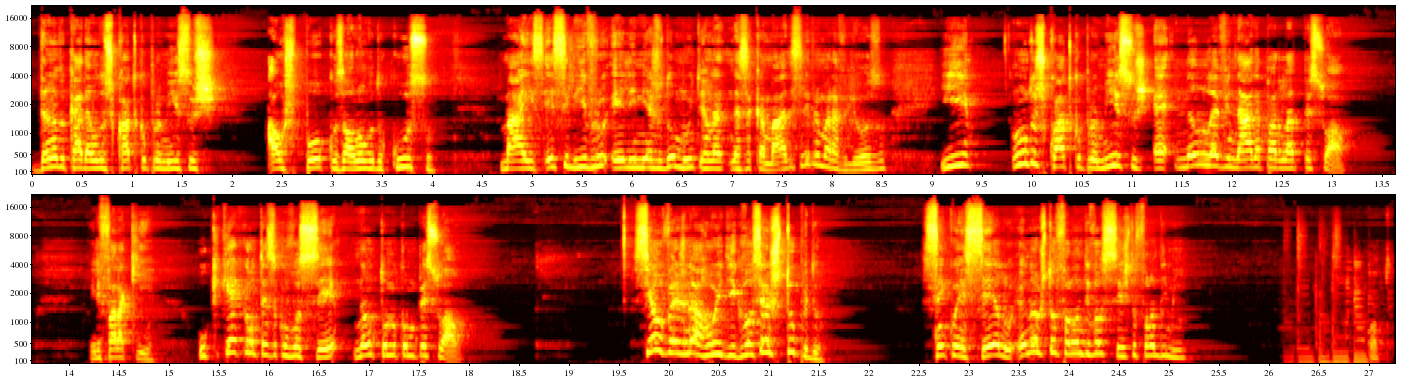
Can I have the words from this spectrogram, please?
dando cada um dos quatro compromissos aos poucos ao longo do curso mas esse livro, ele me ajudou muito nessa camada. Esse livro é maravilhoso. E um dos quatro compromissos é não leve nada para o lado pessoal. Ele fala aqui: o que quer que aconteça com você, não tome como pessoal. Se eu vejo na rua e digo, você é um estúpido, sem conhecê-lo, eu não estou falando de você, estou falando de mim. Ponto.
